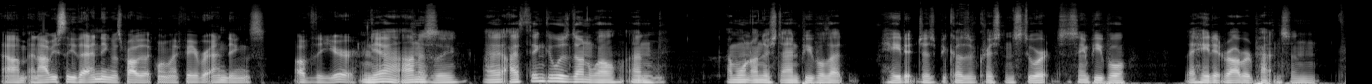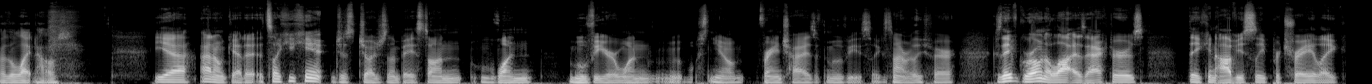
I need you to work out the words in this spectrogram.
Um, and obviously the ending was probably like one of my favorite endings of the year. Yeah, honestly, I I think it was done well, and Mhm. I won't understand people that hate it just because of Kristen Stewart. It's the same people that hated Robert Pattinson for The Lighthouse. Yeah, I don't get it. It's like you can't just judge them based on one movie or one you know franchise of movies. Like it's not really fair because they've grown a lot as actors. They can obviously portray like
